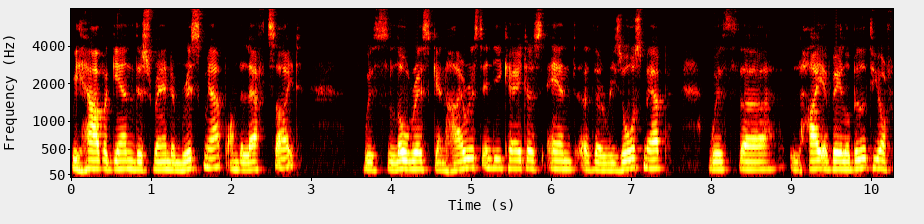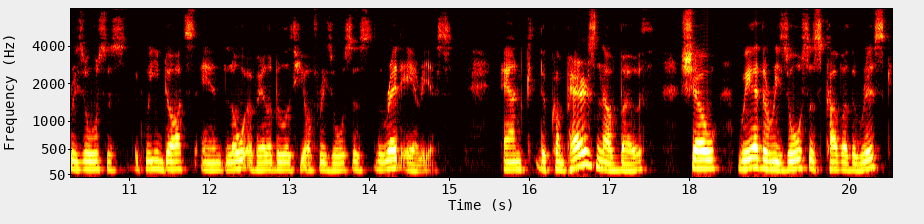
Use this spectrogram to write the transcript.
we have again this random risk map on the left side with low risk and high risk indicators and uh, the resource map with uh, high availability of resources, the green dots, and low availability of resources, the red areas. And the comparison of both show where the resources cover the risk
